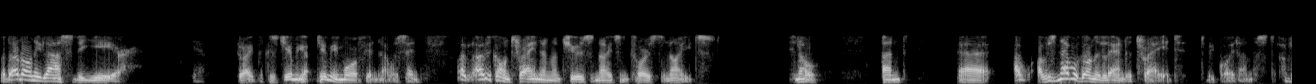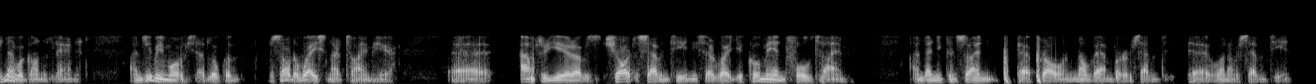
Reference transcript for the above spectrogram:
But that only lasted a year. Yeah. Right, because Jimmy Jimmy Murphy and I was saying, I, I was going training on Tuesday nights and Thursday nights, you know. And uh, I, I was never going to learn the trade, to be quite honest. I was never going to learn it. And Jimmy Murphy said, look, we're sort of wasting our time here. Uh, after a year, I was short of 17. He said, right, you come in full time, and then you can sign uh, pro in November of 17, uh, when I was 17.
